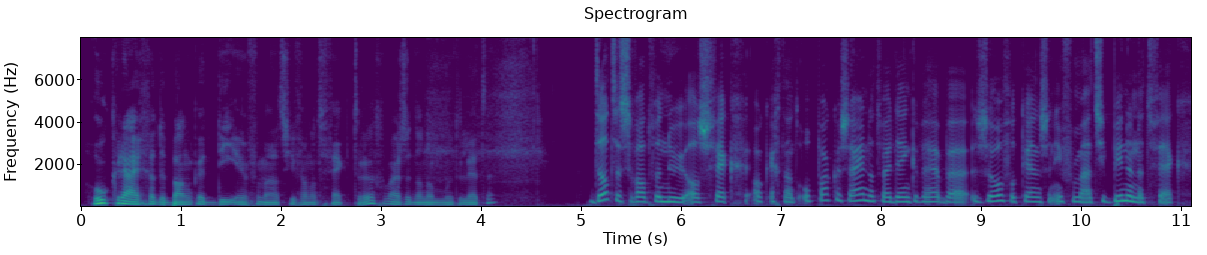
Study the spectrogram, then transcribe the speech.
Hoe krijgen de banken die informatie van het FEC terug, waar ze dan op moeten letten? Dat is wat we nu als VEC ook echt aan het oppakken zijn. Dat wij denken, we hebben zoveel kennis en informatie binnen het VEC.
